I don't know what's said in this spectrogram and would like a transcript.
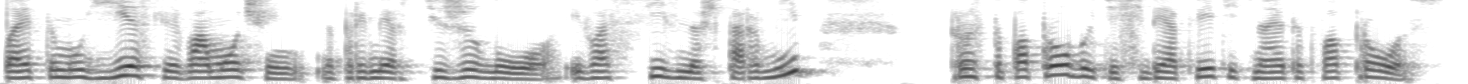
Поэтому, если вам очень, например, тяжело и вас сильно штормит, просто попробуйте себе ответить на этот вопрос.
